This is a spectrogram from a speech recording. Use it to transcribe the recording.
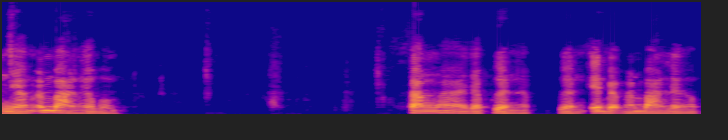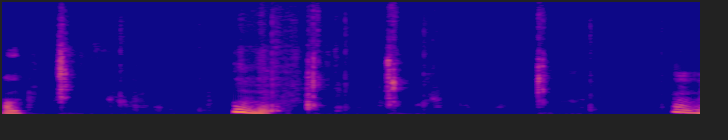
เนียมันบานครับผม สั่งมาจะเพื่อนครับ เพื่อนเอ็ดแบบบานเลยครับผม อืมอืม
